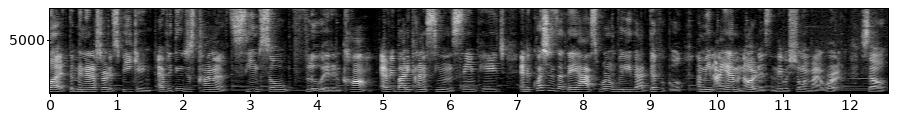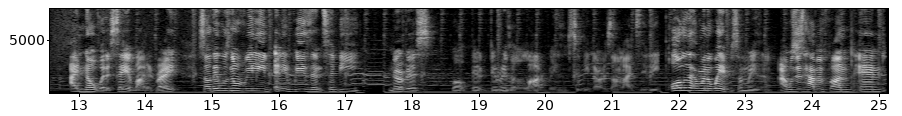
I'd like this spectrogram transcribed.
But the minute I started speaking, everything just kind of seemed so fluid and calm. Everybody kind of seemed on the same page, and the questions that they asked weren't really that difficult. I mean, I am an artist, and they were showing my work, so I know what to say about it, right? So there was no really any reason to be nervous well, there, there is a lot of reasons to be nervous on live TV. All of that went away for some reason. I was just having fun and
